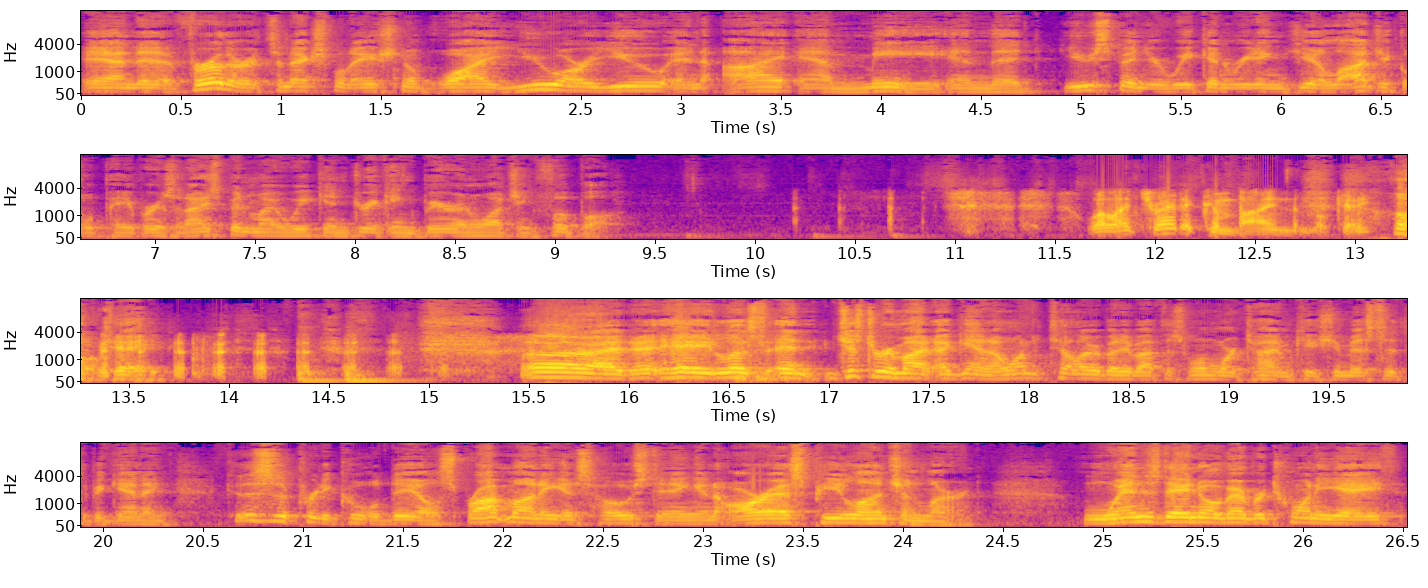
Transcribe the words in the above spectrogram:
And uh, further, it's an explanation of why you are you and I am me, and that you spend your weekend reading geological papers and I spend my weekend drinking beer and watching football. Well, I try to combine them, okay? Okay. All right. Hey, listen, and just to remind, again, I want to tell everybody about this one more time in case you missed it at the beginning, because this is a pretty cool deal. Sprott Money is hosting an RSP Lunch and Learn. Wednesday, November 28th.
